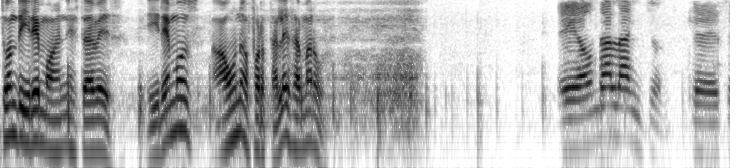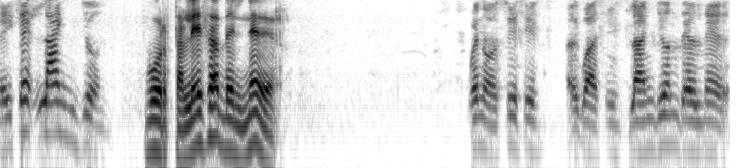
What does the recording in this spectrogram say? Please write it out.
dónde iremos en esta vez. Iremos a una fortaleza, Maru. Eh, a una Lanjon. Que se dice Lanjon. Fortaleza del Nether. Bueno, sí, sí. Algo así. Lanjon del Nether.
